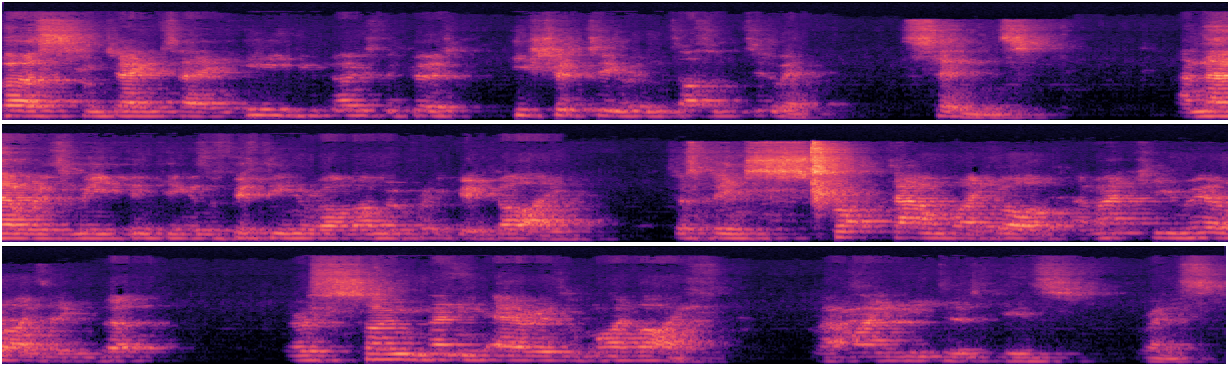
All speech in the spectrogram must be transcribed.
verse from James saying, He who knows the good he should do and doesn't do it sins. And there was me thinking as a 15 year old, I'm a pretty good guy, just being struck down by God. I'm actually realizing that there are so many areas of my life where I needed His grace.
